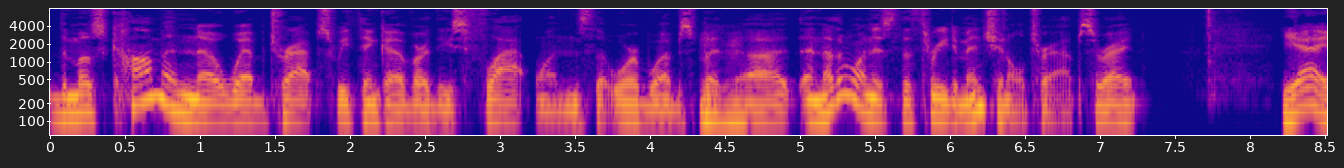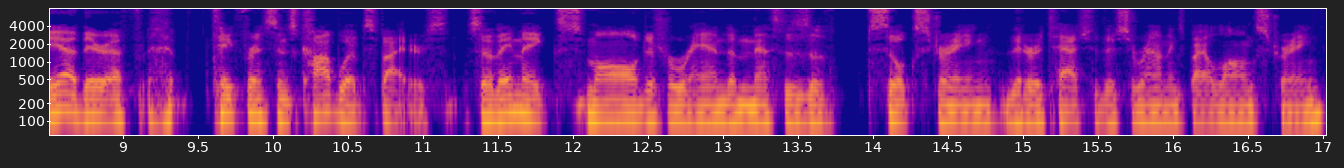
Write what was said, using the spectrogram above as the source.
the most common uh, web traps we think of are these flat ones, the orb webs, but Mm-hmm. uh, another one is the three-dimensional traps, right? Yeah, yeah. They're, uh, take for instance cobweb spiders. So they make small, just random messes of silk string that are attached to their surroundings by a long string.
